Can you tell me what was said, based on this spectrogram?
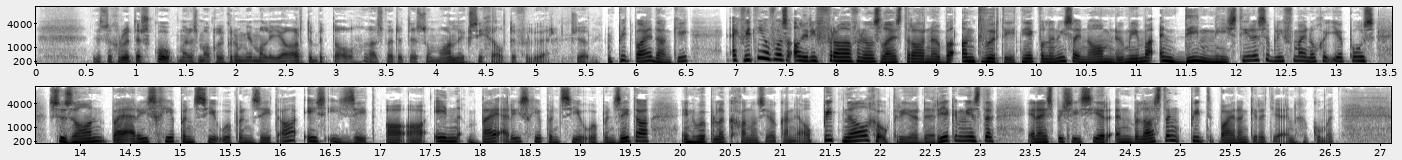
dis 'n groter skok, maar dit is makliker om eenmal 'n jaar te betaal as wat dit is om maandeliks die geld te verloor. So. Piet, baie dankie. Ek weet nie of ons al hierdie vrae van ons luisteraar nou beantwoord het nie. Ek wil nou nie sy naam noem nie, maar indien nie, stuur asseblief vir my nog 'n e-pos Susan@rsg.co.za, S U Z A A N by rsg.co.za en hopelik gaan ons jou kan help. Piet Nel, geoktreerde rekenmeester en hy spesialiseer in belasting. Piet, baie dankie dat jy ingekom het.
